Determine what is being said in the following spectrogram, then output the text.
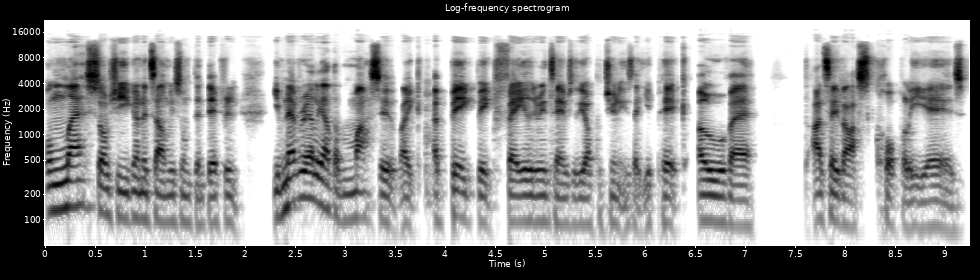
unless obviously you're going to tell me something different you've never really had a massive like a big big failure in terms of the opportunities that you pick over i'd say the last couple of years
